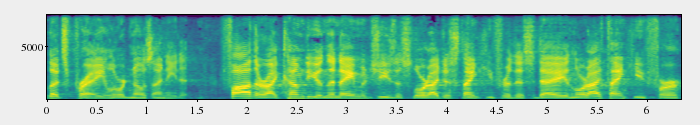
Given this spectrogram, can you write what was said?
Let's pray. Lord knows I need it. Father, I come to you in the name of Jesus. Lord, I just thank you for this day. And Lord, I thank you for,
